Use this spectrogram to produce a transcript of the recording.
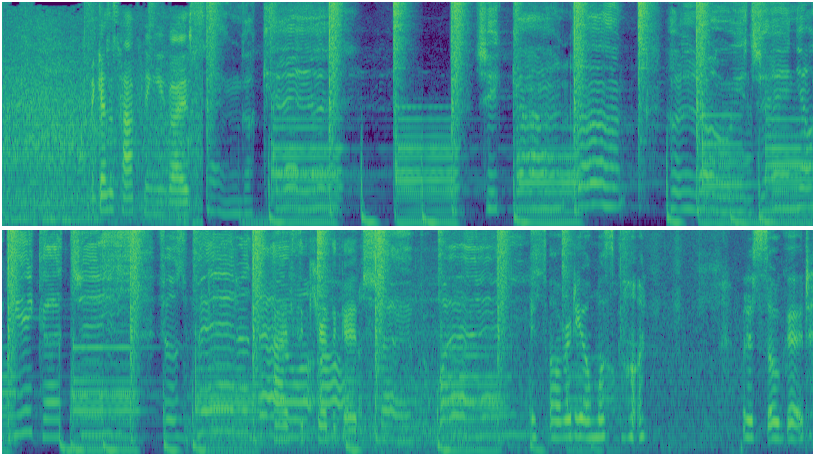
I guess it's happening, you guys. I've secured the goods. It's already almost gone, but it's so good.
